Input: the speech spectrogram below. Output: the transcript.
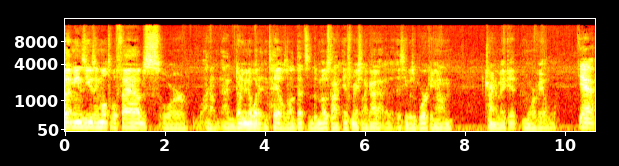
that means using multiple fabs or I don't, I don't even know what it entails. That's the most I, information I got out of it is he was working on trying to make it more available. Yeah.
